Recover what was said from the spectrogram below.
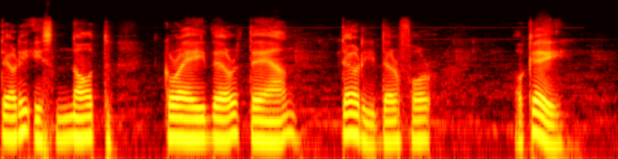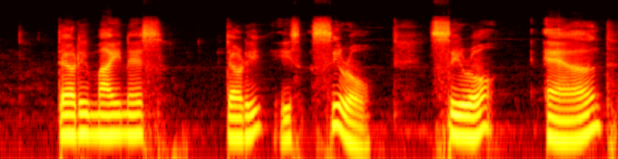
30 is not greater than 30 therefore okay. 30 minus 30 is 0 0 and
